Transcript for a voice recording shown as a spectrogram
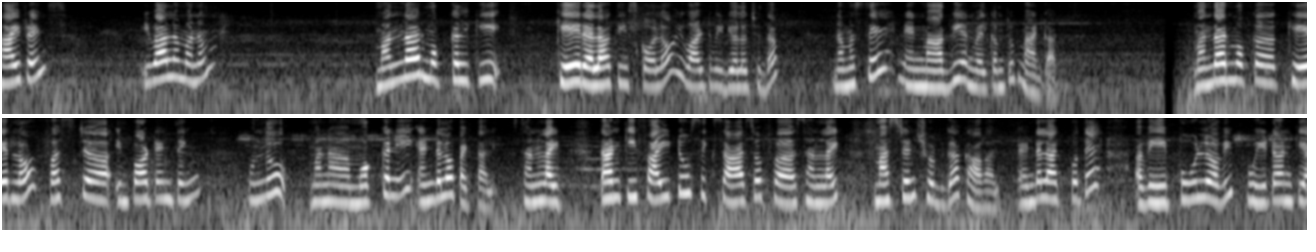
హాయ్ ఫ్రెండ్స్. ఇవాళ మనం మందార్ మొక్కలకి కేర్ ఎలా తీసుకోవాలో ఇవాళ వీడియోలో చూద్దాం. నమస్తే నేను Madhavi and welcome to mat garden మందార్ మొక్క కేర్లో ఫస్ట్ uh, ఇంపార్టెంట్ థింగ్ ముందు మన మొక్కని ఎండలో పెట్టాలి సన్లైట్ దానికి five to six hours of sunlight must and షుడ్గా కావాలి. ఎండ లేకపోతే అవి పూలు అవి పూయటానికి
